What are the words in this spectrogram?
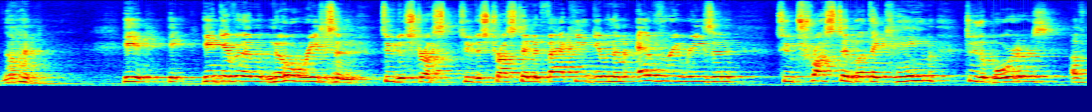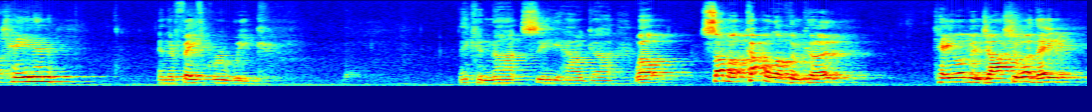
None. He, he, he had given them no reason to distrust, to distrust Him. In fact, He had given them every reason to trust him, but they came to the borders of Canaan and their faith grew weak. They could not see how God, well, some a couple of them could. Caleb and Joshua, they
